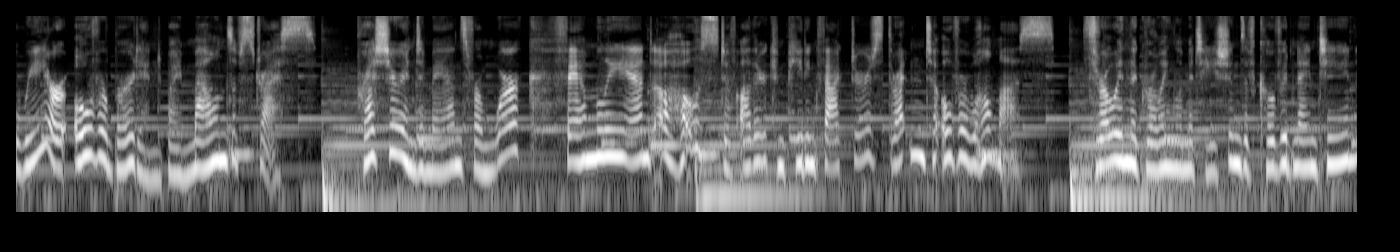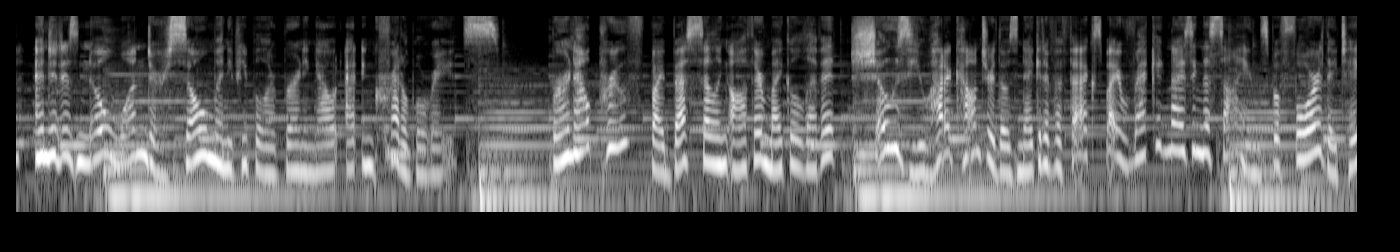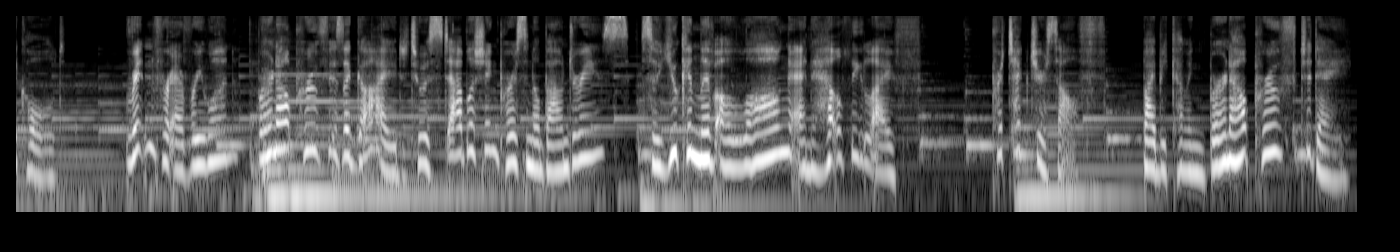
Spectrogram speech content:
We are overburdened by mounds of stress, pressure and demands from work, family, and a host of other competing factors threaten to overwhelm us. Throw in the growing limitations of COVID 19, and it is no wonder so many people are burning out at incredible rates. Burnout Proof by best-selling author Michael Levitt shows you how to counter those negative effects by recognizing the signs before they take hold. Written for everyone, Burnout Proof is a guide to establishing personal boundaries so you can live a long and healthy life. Protect yourself by becoming burnout proof today.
